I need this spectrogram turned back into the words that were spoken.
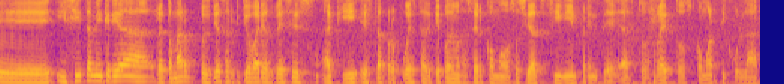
Eh, y sí también quería retomar, pues ya se repitió varias veces aquí esta propuesta de qué podemos hacer como sociedad civil frente a estos retos, cómo articular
